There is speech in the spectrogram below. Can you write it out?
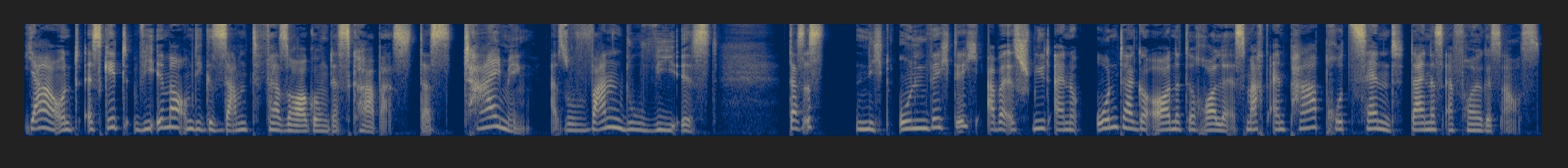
Ja, und es geht wie immer um die Gesamtversorgung des Körpers. Das Timing, also wann du wie isst. Das ist nicht unwichtig, aber es spielt eine untergeordnete Rolle. Es macht ein paar Prozent deines Erfolges aus.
